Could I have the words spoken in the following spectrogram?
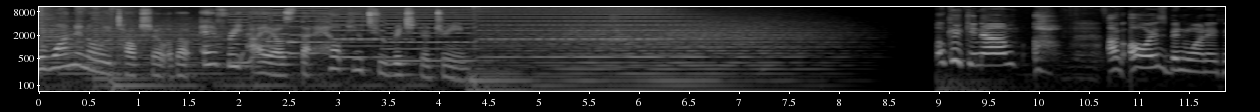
the one and only talk show about every IELTS that help you to reach your dream. Okay, Kỳ Nam. Oh, I've always been wanting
